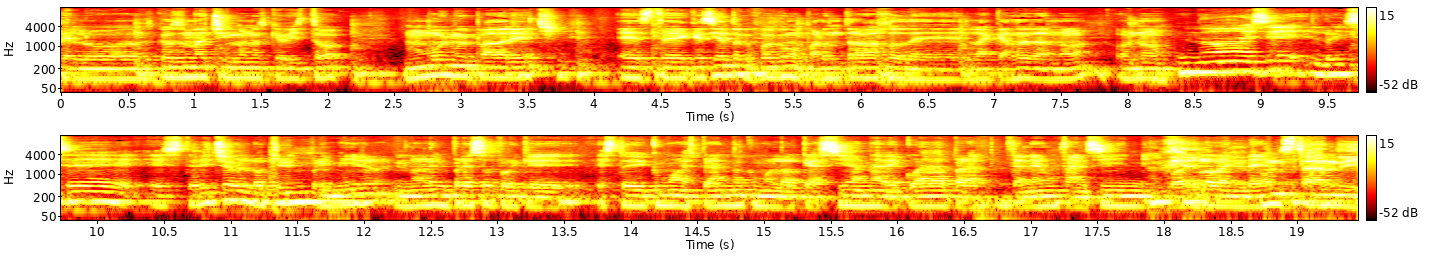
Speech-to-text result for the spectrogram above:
de las cosas más chingonas que he visto, muy, muy padre. Este, que siento que fue como para un trabajo de la carrera, ¿no? ¿O no? No, ese lo hice, este, de hecho lo quiero imprimir, no lo impreso porque estoy como esperando como la ocasión adecuada para tener un fanzine y poderlo vender. Un stand y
